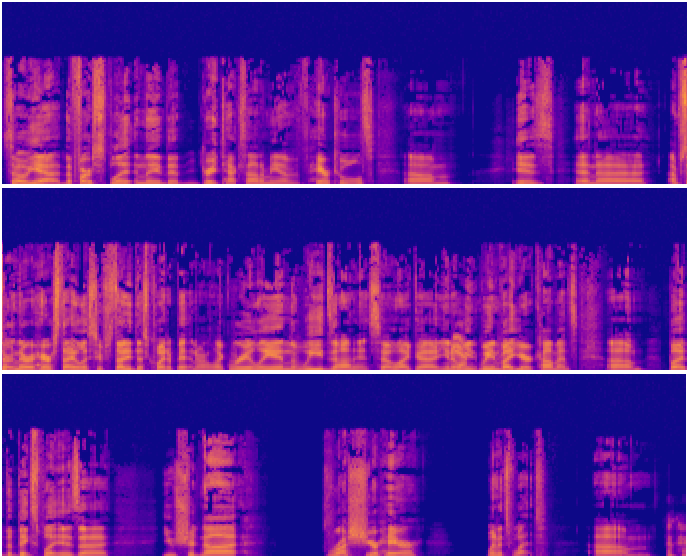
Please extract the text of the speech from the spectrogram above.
so yeah, the first split in the the great taxonomy of hair tools, um, is and uh. I'm certain there are hairstylists who've studied this quite a bit and are like really in the weeds on it. So like uh, you know, Yeah. we, we invite your comments. Um, but the big split is uh you should not brush your hair when it's wet. Um, Okay.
